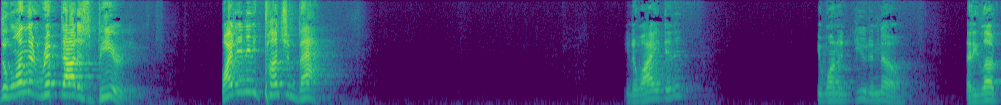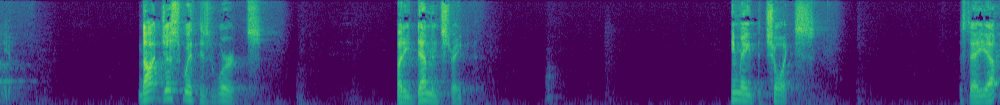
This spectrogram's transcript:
The one that ripped out his beard. Why didn't he punch him back? You know why he didn't? He wanted you to know that he loved you. Not just with his words, but he demonstrated it. He made the choice to say, Yep,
